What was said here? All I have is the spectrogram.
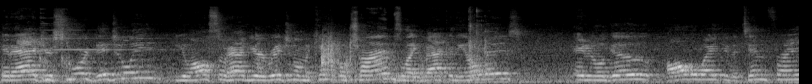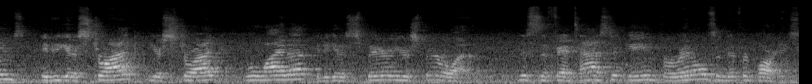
It adds your score digitally. You also have your original mechanical chimes like back in the old days. And it'll go all the way through the 10 frames. If you get a strike, your strike will light up. If you get a spare, your spare will light up. This is a fantastic game for rentals and different parties.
